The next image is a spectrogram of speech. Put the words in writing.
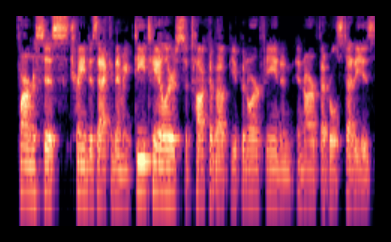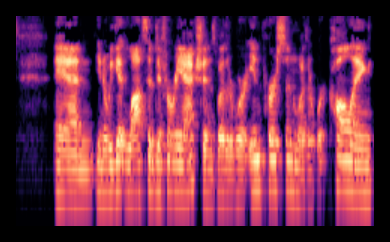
pharmacists trained as academic detailers to talk about buprenorphine in, in our federal studies and, you know, we get lots of different reactions, whether we're in person, whether we're calling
